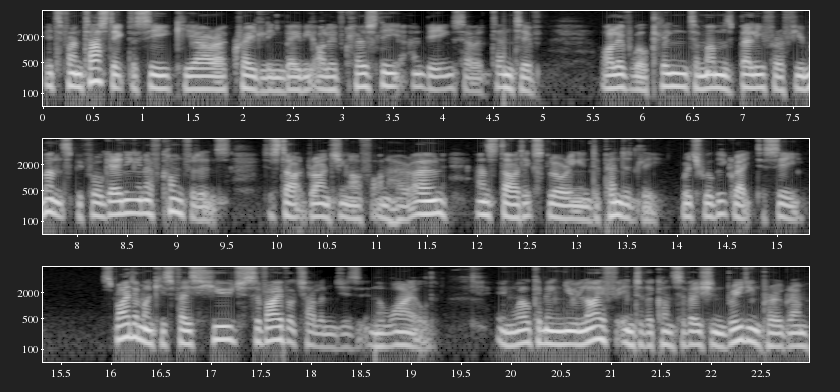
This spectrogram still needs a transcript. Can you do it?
It's fantastic to see Kiara cradling baby Olive closely and being so attentive. Olive will cling to mum's belly for a few months before gaining enough confidence to start branching off on her own and start exploring independently, which will be great to see. Spider monkeys face huge survival challenges in the wild. In welcoming new life into the conservation breeding program,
